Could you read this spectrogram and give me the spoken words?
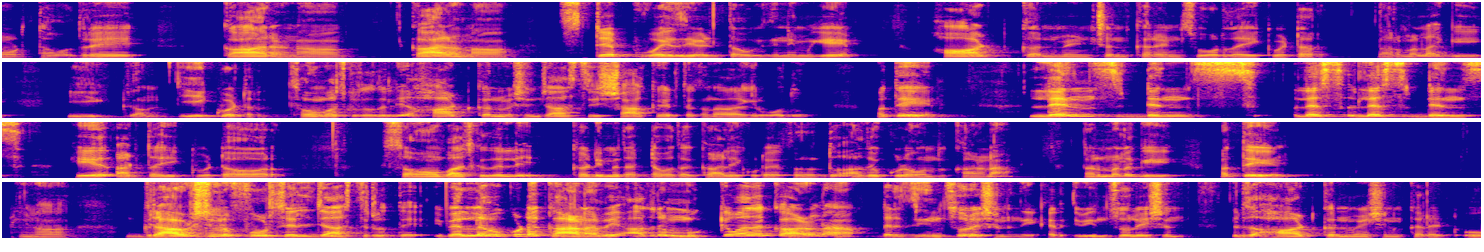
ನೋಡ್ತಾ ಹೋದರೆ ಕಾರಣ ಕಾರಣ ಸ್ಟೆಪ್ ವೈಸ್ ಹೇಳ್ತಾ ಹೋಗಿದ್ದೀನಿ ನಿಮಗೆ. Hot convection currents or the equator. Normal ಆಗಿ ಈ ಈಕ್ವೆಟರ್ ಸಮಸ್ಕೃತದಲ್ಲಿ ಹಾರ್ಟ್ ಕನ್ವೆನ್ಷನ್ ಜಾಸ್ತಿ ಶಾಖ ಇರ್ತಕ್ಕಂಥದ್ದಾಗಿರ್ಬೋದು. ಮತ್ತು less dense, less less dense air at the equator. ಸಮಭಾಜಕದಲ್ಲಿ ಕಡಿಮೆ ದಟ್ಟವಾದ ಗಾಳಿ ಕೂಡ ಇರ್ತಕ್ಕಂಥದ್ದು, ಅದು ಕೂಡ ಒಂದು ಕಾರಣ. ನಾರ್ಮಲಾಗಿ ಮತ್ತು ಗ್ರಾವಿಟೇಷನಲ್ ಫೋರ್ಸ್ ಎಲ್ಲಿ ಜಾಸ್ತಿ ಇರುತ್ತೆ? ಇವೆಲ್ಲವೂ ಕೂಡ ಕಾರಣವೇ. ಆದರೆ ಮುಖ್ಯವಾದ ಕಾರಣ ದರ್ ಇಸ್ ಇನ್ಸೋಲೇಷನ್ ಅಂತ ಕರಿತೀವಿ. Insolation there is hot convection current oh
